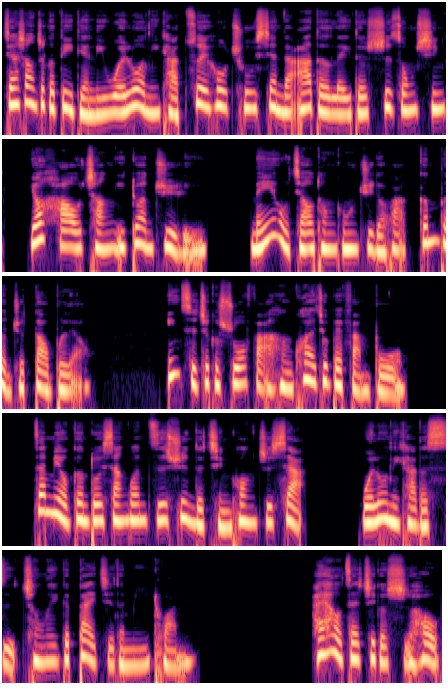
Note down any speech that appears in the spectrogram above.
加上这个地点离维洛妮卡最后出现的阿德雷德市中心有好长一段距离，没有交通工具的话，根本就到不了。因此，这个说法很快就被反驳。在没有更多相关资讯的情况之下，维洛妮卡的死成了一个待解的谜团。还好，在这个时候，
